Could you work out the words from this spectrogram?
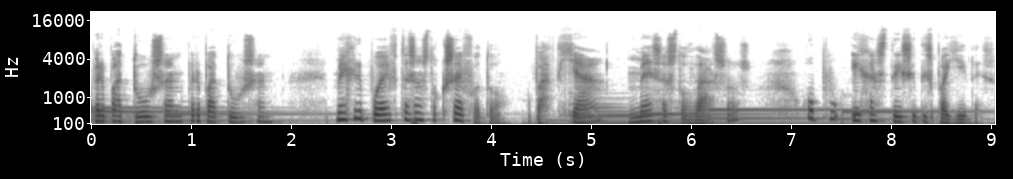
Περπατούσαν, περπατούσαν, μέχρι που έφτασαν στο ξέφωτο, βαθιά μέσα στο δάσος, όπου είχαν στήσει τις παγίδες.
